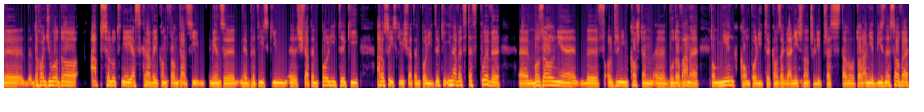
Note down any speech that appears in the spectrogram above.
w, dochodziło do absolutnie jaskrawej konfrontacji między brytyjskim światem polityki a rosyjskim światem polityki i nawet te wpływy E, mozolnie, w olbrzymim kosztem e, budowane tą miękką polityką zagraniczną, czyli przez to, to ramię biznesowe,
